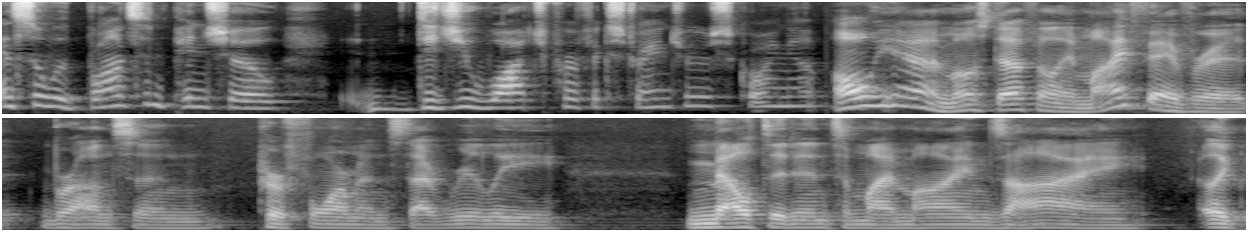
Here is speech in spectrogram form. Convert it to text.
And so with Bronson Pinchot, did you watch Perfect Strangers growing up? Oh yeah, most definitely. My favorite Bronson performance that really melted into my mind's eye, like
